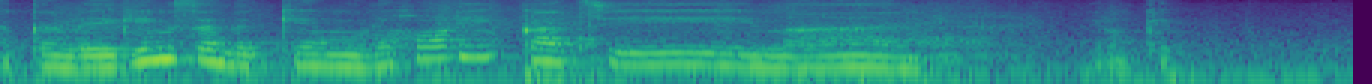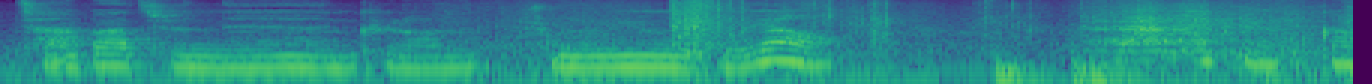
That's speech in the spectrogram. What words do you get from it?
약간 레깅스 느낌으로 허리까지만 이렇게 잡아주는 그런 종류고요. 약간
